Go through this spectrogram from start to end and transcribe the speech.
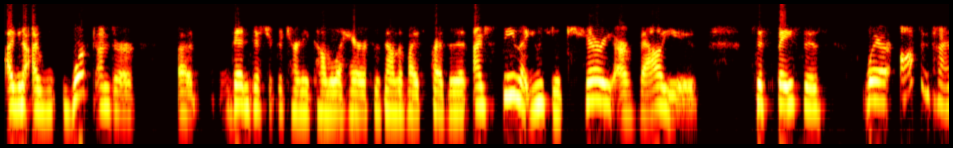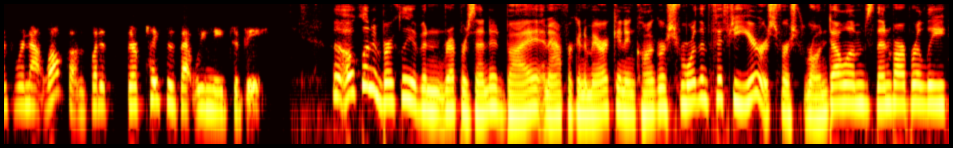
I, you know, I worked under uh, then District Attorney Kamala Harris, who's now the Vice President. I've seen that you can carry our values to spaces where oftentimes we're not welcome, but it's they're places that we need to be. Now, Oakland and Berkeley have been represented by an African American in Congress for more than 50 years. First Ron Dellums, then Barbara Lee.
